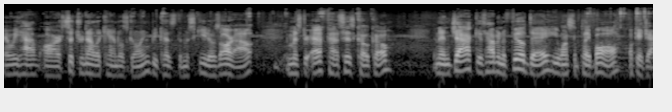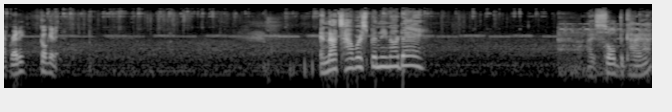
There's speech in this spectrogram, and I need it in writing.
And we have our citronella candles going because the mosquitoes are out. And Mr. F has his cocoa. And then Jack is having a field day. He wants to play ball. Okay, Jack, ready? Go get it. And that's how we're spending our day. I sold the kayak.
